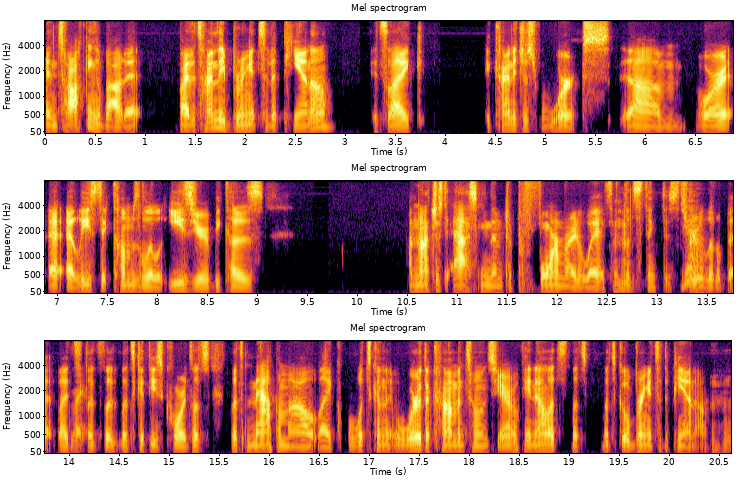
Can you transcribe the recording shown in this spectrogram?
and talking about it, by the time they bring it to the piano, it's like it kind of just works, um, or at, at least it comes a little easier because I'm not just asking them to perform right away. It's like, mm-hmm. let's think this through yeah. a little bit. Let's, right. let's, let, us get these chords. Let's, let's map them out. Like what's going to, where are the common tones here? Okay. Now let's, let's, let's go bring it to the piano. Mm-hmm.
